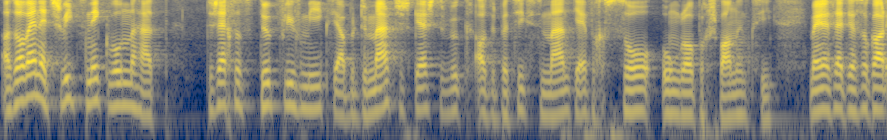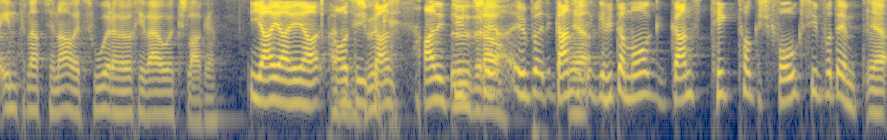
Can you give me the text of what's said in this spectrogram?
also auch wenn jetzt die Schweiz nicht gewonnen hat, das war echt so das Tüpfchen auf mich, gewesen, aber der Match ist gestern wirklich, oder beziehungsweise Menti einfach so unglaublich spannend gewesen. Ich meine, es hat ja sogar international jetzt hohe Wellen geschlagen. Ja, ja, ja. Also die ist gan- wirklich alle Deutschen, über, gan, Ja. heute Morgen, ganz TikTok ist voll von dem. Ja.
